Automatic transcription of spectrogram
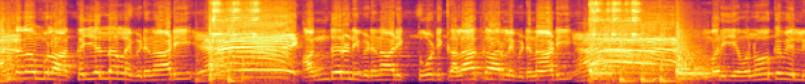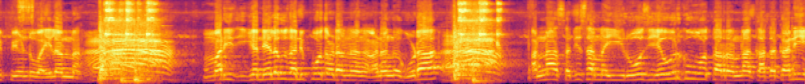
అన్నదమ్ముల అక్కయ్యల్ల విడనాడి! అందరిని విడనాడి తోటి కళాకారుల విడనాడి! మరి ఎవలోకి వెళ్ళిపోయిండు వైలన్న! మరి ఇక నెలకు చనిపోతాడు అన్న అనంగా కూడా. అన్నా సతీష్ అన్న ఈ రోజు ఎవరికి పోతారన్న కథ కని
